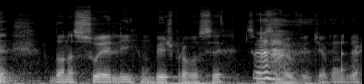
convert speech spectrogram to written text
Dona Sueli, um beijo pra você, se você me ouvir de algum lugar.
